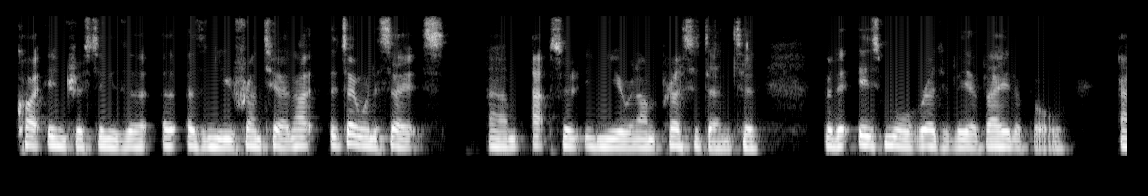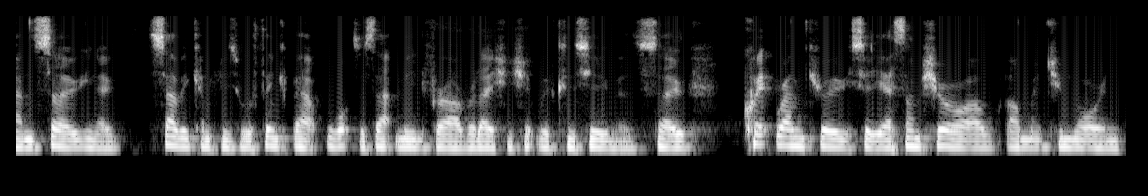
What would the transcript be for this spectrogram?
quite interesting as a, as a new frontier. And I, I don't want to say it's um, absolutely new and unprecedented, but it is more readily available. And so, you know, savvy companies will think about what does that mean for our relationship with consumers. So, quick run through CES. I'm sure I'll, I'll mention more in,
